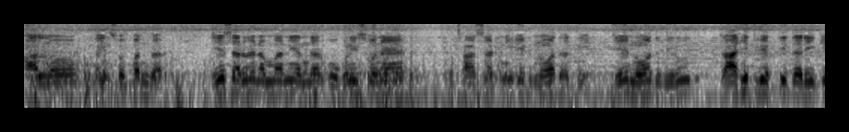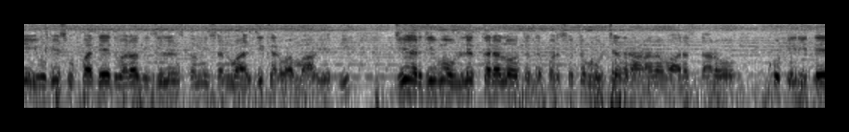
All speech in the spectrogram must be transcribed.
હાલનો ત્રણસો પંદર. જે સર્વે નંબરની અંદર ઓગણીસો ને છાસઠની એક નોંધ હતી, જે નોંધ વિરુદ્ધ ત્રાહિત વ્યક્તિ તરીકે યોગેશ ઉપાધ્યાય દ્વારા વિજિલન્સ કમિશનમાં અરજી કરવામાં આવી હતી. જે અરજીમાં ઉલ્લેખ કરેલો હતો કે પરસોત્તમ મૂળચંદ રાણાના વારસદારો ખોટી રીતે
